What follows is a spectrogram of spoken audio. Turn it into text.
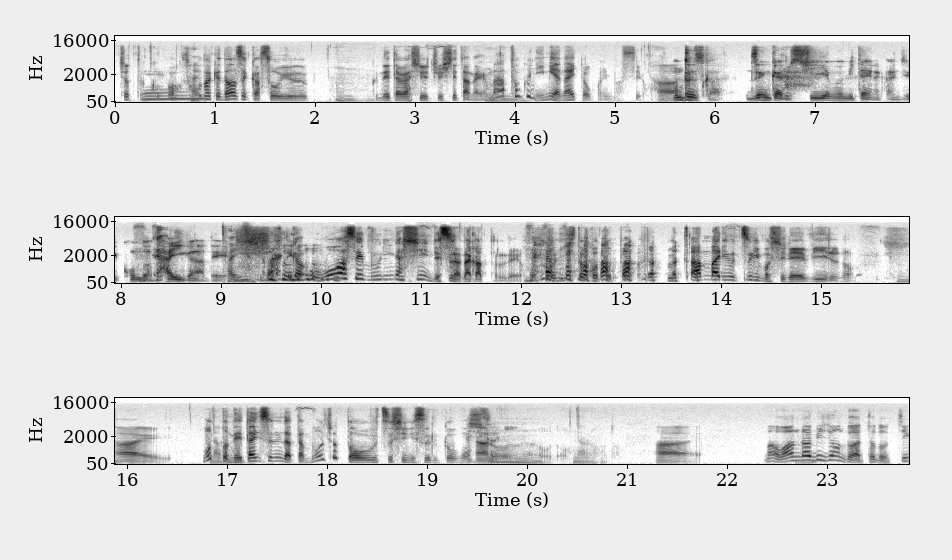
ちょっとこへーこそこだけなぜかそういうネタが集中してたんだけど、まあうん特に意味はないと思いますよ。はい本当ですか？前回の CM みたいな感じで、今度はタイガーでタイなんか思わせぶりなシーンですらなかったので、本当に一言と、うあんまり映りもしねえビールの。はい。もっとネタにするんだったら、もうちょっとお写しにすると思うんですよなるほど、うんなるほど。なるほど。はい。まあ、ワンダービジョンとはちょっと違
